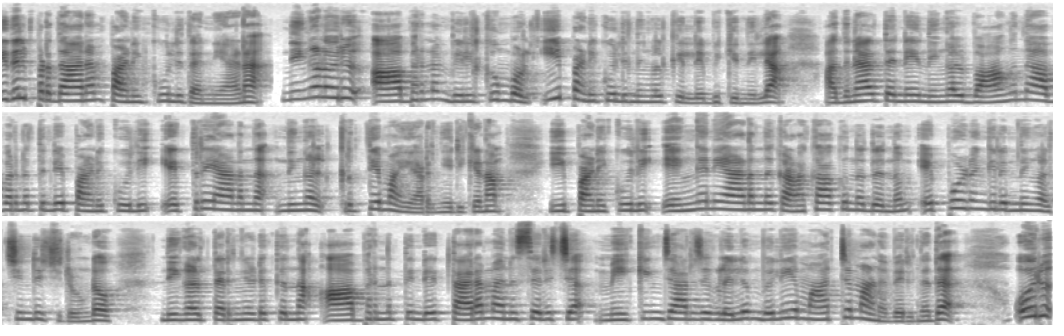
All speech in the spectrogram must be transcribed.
ഇതിൽ പ്രധാനം പണിക്കൂലി തന്നെയാണ്. നിങ്ങൾ ഒരു ആഭരണം വിൽക്കുമ്പോൾ ഈ പണിക്കൂലി നിങ്ങൾക്ക് ലഭിക്കുന്നില്ല. അതിനാൽ തന്നെ നിങ്ങൾ വാങ്ങുന്ന ആഭരണത്തിന്റെ പണിക്കൂലി എത്രയാണെന്ന് നിങ്ങൾ കൃത്യമായി അറിഞ്ഞിരിക്കണം. പണിക്കൂലി എങ്ങനെയാണെന്ന് കണക്കാക്കുന്നതെന്നും എപ്പോഴെങ്കിലും നിങ്ങൾ ചിന്തിച്ചിട്ടുണ്ടോ? നിങ്ങൾ തിരഞ്ഞെടുക്കുന്ന ആഭരണത്തിന്റെ തരമനുസരിച്ച് മേക്കിംഗ് ചാർജുകളിലും വലിയ മാറ്റമാണ് വരുന്നത്. ഒരു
